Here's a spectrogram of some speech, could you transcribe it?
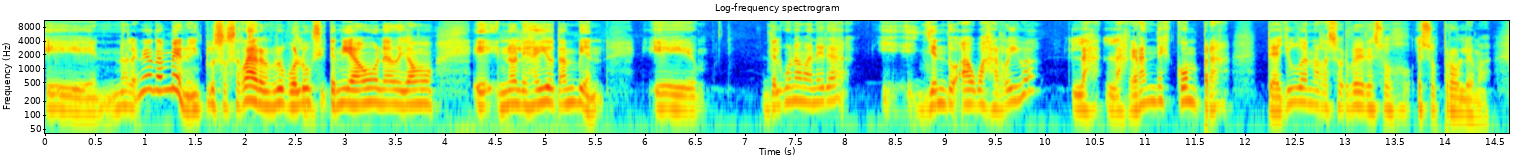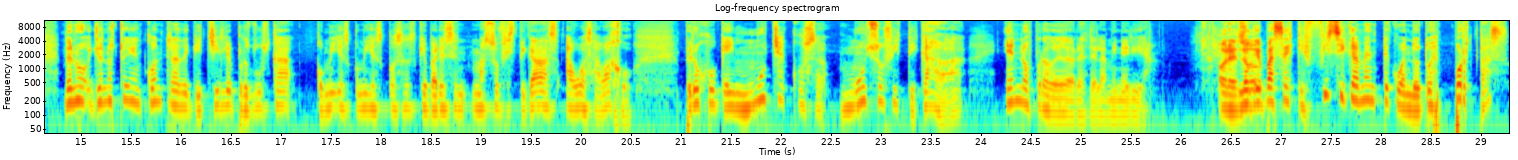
eh, no le han ido tan bien. Incluso cerraron Grupo Lux y tenía una, digamos, eh, no les ha ido tan bien. Eh, de alguna manera, yendo aguas arriba, las, las, grandes compras te ayudan a resolver esos, esos problemas. De nuevo, yo no estoy en contra de que Chile produzca, comillas, comillas, cosas que parecen más sofisticadas aguas abajo. Pero ojo que hay mucha cosa muy sofisticada en los proveedores de la minería. Ahora, Lo que pasa es que físicamente cuando tú exportas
